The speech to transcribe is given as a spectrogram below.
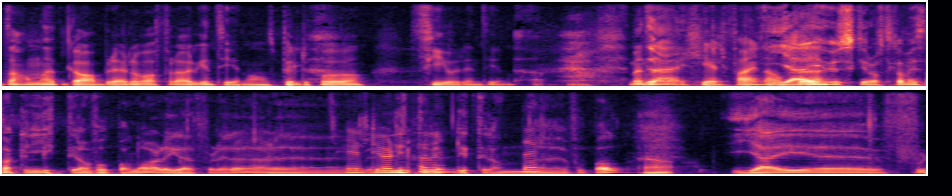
da han het Gabriel og var fra Argentina. Han spilte på Fiorentina. Men det er helt feil. alt Jeg det. husker ofte, Kan vi snakke litt grann fotball nå? Er det greit for dere? Er det Helt gjør litt, litt grann, eh, fotball? Ja. Jeg, eh, for,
